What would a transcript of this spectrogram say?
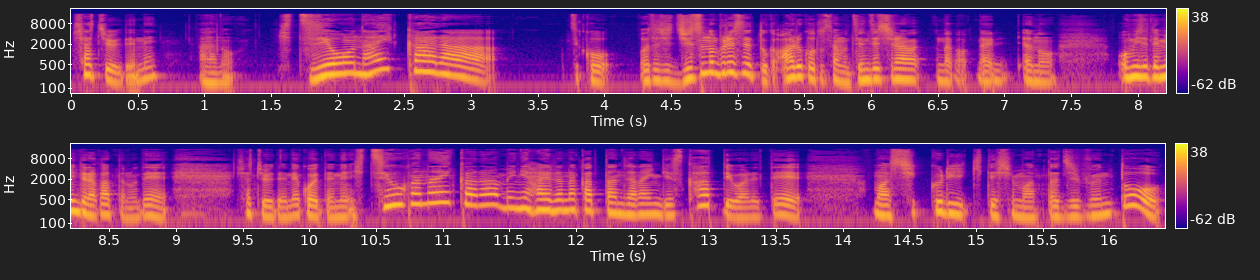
車中でね、あの、必要ないから、こう、私、術のブレスレットがあることさえも全然知らなかった、あの、お店で見てなかったので、車中でね、こうやってね、必要がないから目に入らなかったんじゃないんですかって言われて、まあ、しっくりきてしまった自分と、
